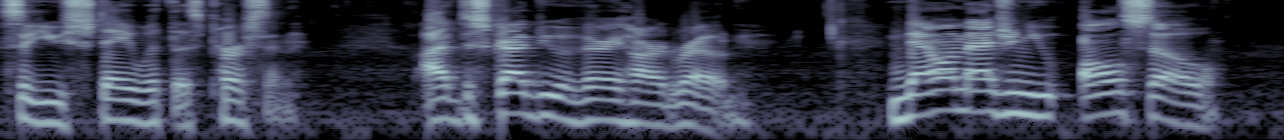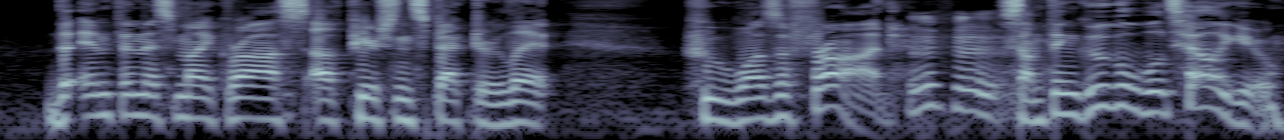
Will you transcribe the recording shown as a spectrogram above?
so you stay with this person. I've described you a very hard road. Now imagine you also, the infamous Mike Ross of Pearson Specter Litt, who was a fraud. Mm-hmm. Something Google will tell you.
